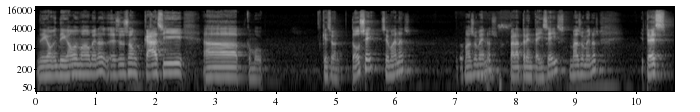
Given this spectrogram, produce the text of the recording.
digamos, digamos más o menos, esos son casi uh, como, ¿qué son? ¿12 semanas? Más o menos, para 36, más o menos. Entonces,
